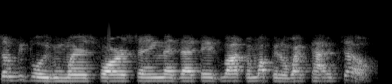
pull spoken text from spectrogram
Some people even went as far as saying that, that they'd lock him up in a white padded cell.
